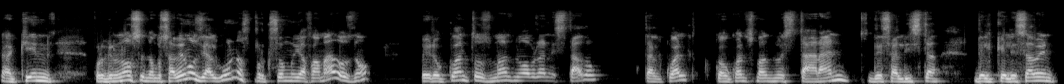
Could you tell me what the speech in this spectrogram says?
¿A quién? Porque no, no sabemos de algunos porque son muy afamados, ¿no? pero ¿cuántos más no habrán estado tal cual? ¿Cuántos más no estarán de esa lista del que le saben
